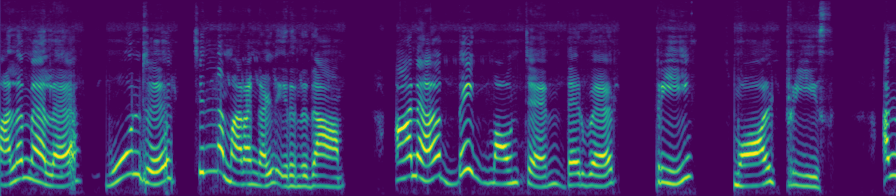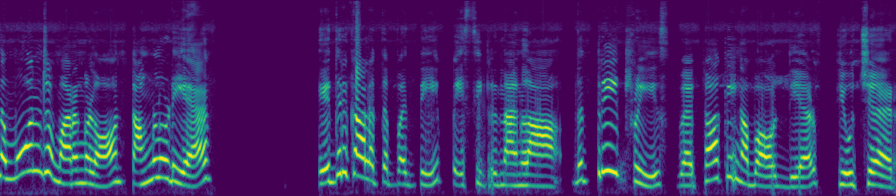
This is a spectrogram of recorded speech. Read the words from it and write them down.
மலை மேல மூன்று சின்ன மரங்கள் இருந்துதாம். ஆனா big mountain there were three small trees அந்த மூன்று மரங்களும் தங்களுடைய எதிர்காலத்தை பற்றி பேசிட்டு இருந்தாங்களாம். The three trees were talking about their future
